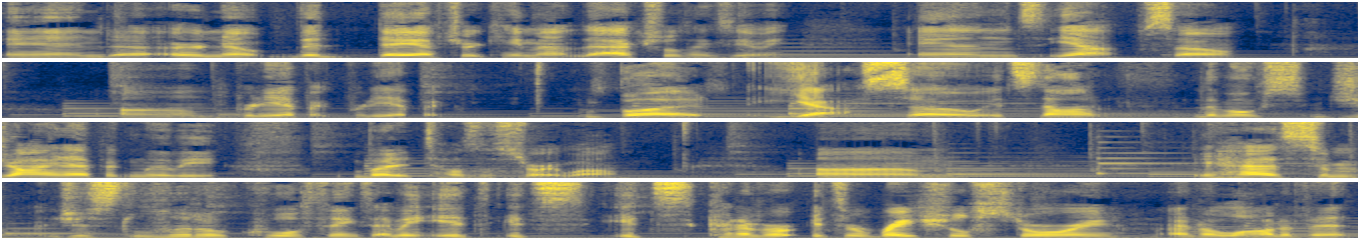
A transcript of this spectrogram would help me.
and uh, or no, the day after it came out, the actual Thanksgiving, and yeah, so um, pretty epic, pretty epic. But yeah, so it's not the most giant epic movie, but it tells the story well. Um, it has some just little cool things. I mean, it's it's it's kind of a it's a racial story, and a lot of it.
